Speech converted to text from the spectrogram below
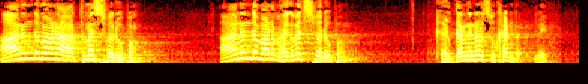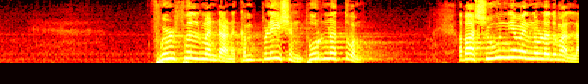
ആനന്ദമാണ് ആത്മസ്വരൂപം. ആനന്ദമാണ് ഭഗവത് സ്വരൂപം. കേൾക്കാൻ തന്നെ ഒരു സുഖമുണ്ട് അല്ലേ? ഫുൾഫിൽമെന്റ് ആണ് കംപ്ലീഷൻ പൂർണത്വം. അപ്പൊ ആ ശൂന്യം എന്നുള്ളതുമല്ല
